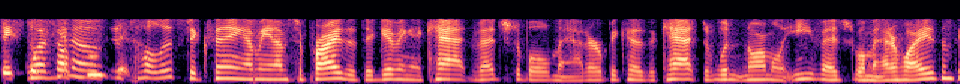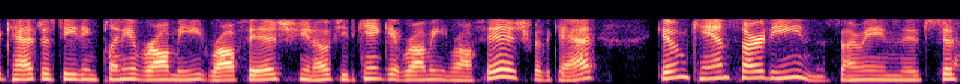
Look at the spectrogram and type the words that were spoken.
they still well, sell you know, food. this holistic thing. I mean, I'm surprised that they're giving a cat vegetable matter because a cat wouldn't normally eat vegetable matter. Why isn't the cat just eating plenty of raw meat, raw fish? You know, if you can't get raw meat and raw fish for the cat, give them canned sardines. I mean, it's just.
